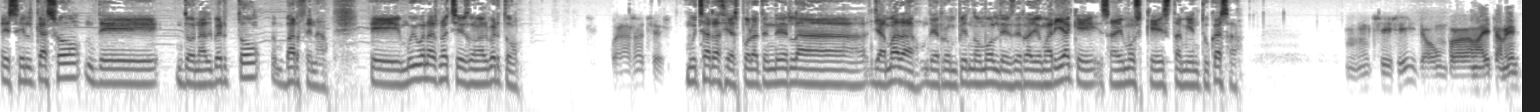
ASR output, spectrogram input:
es el caso de don Alberto Bárcena. Eh, muy buenas noches, don Alberto. Buenas noches. Muchas gracias por atender la llamada de Rompiendo Moldes de Radio María, que sabemos que es también tu casa. Mm, Sí, sí, yo hago un programa ahí también.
